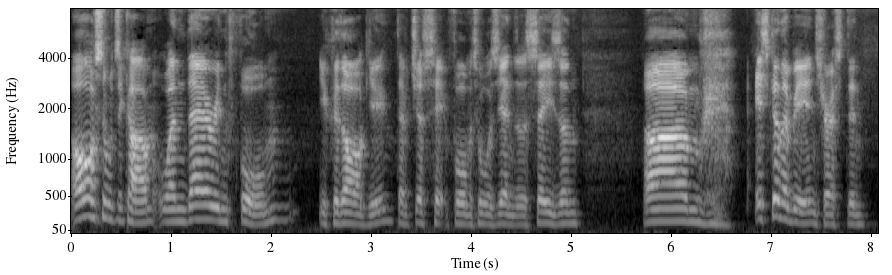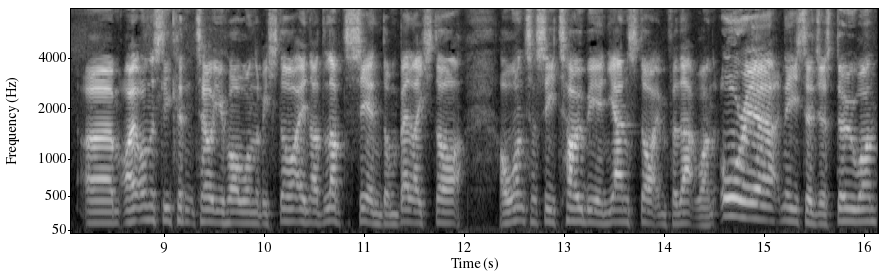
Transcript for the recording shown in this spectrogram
Arsenal to come when they're in form, you could argue. They've just hit form towards the end of the season. Um, it's going to be interesting. Um, I honestly couldn't tell you who I want to be starting. I'd love to see Ndombele start. I want to see Toby and Jan starting for that one. Aurier needs to just do one.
